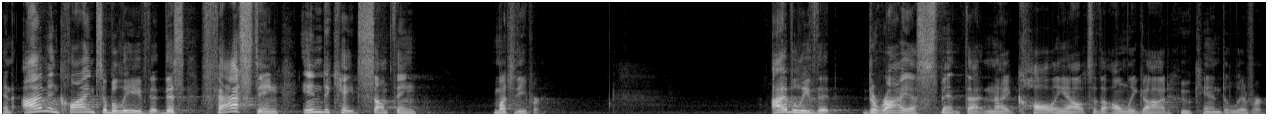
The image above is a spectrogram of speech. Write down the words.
And I'm inclined to believe that this fasting indicates something much deeper. I believe that Darius spent that night calling out to the only God who can deliver,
